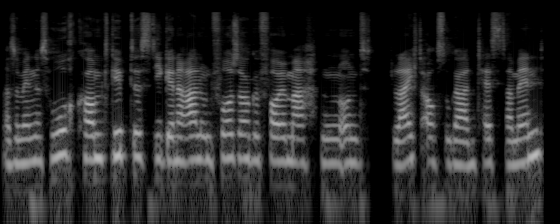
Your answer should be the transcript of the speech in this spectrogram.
Also wenn es hochkommt, gibt es die General- und Vorsorgevollmachten und vielleicht auch sogar ein Testament.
